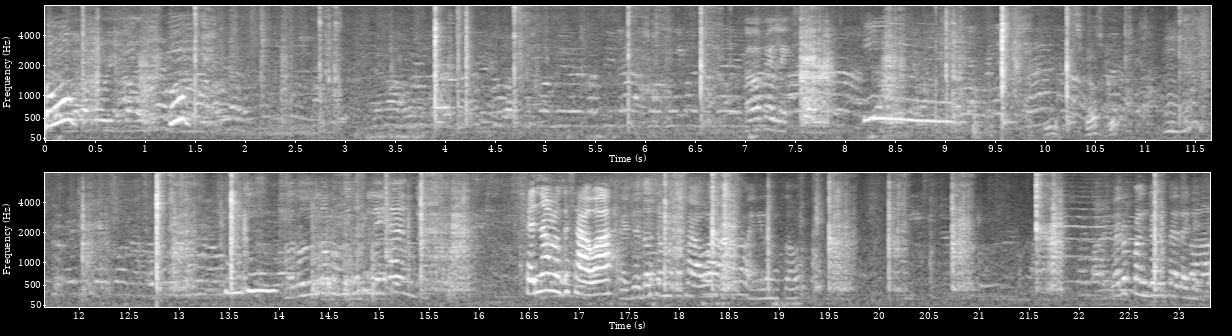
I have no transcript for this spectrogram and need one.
Bango. Oh. Okay, like it smells good. Mm -hmm. Marunong na magbigay sila yan. Kaya na mag-asawa. Kaya daw siya mag-asawa. Ano, ilang to? Pero panggal talaga.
